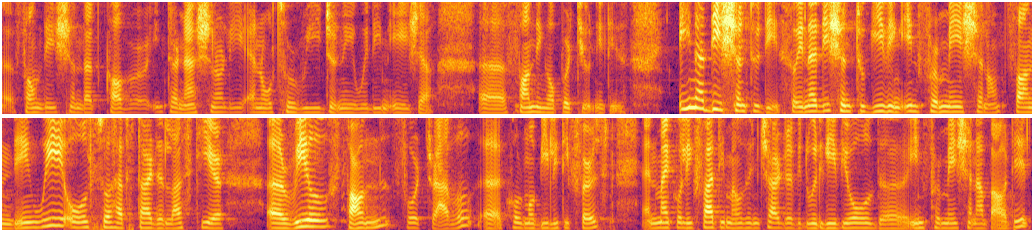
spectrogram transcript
uh, foundation that cover internationally and also regionally within Asia uh, funding opportunities. In addition to this, so in addition to giving information on funding, we also have started last year a real fund for travel uh, called Mobility First. And my colleague Fatima, who's in charge of it, will give you all the information about it.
